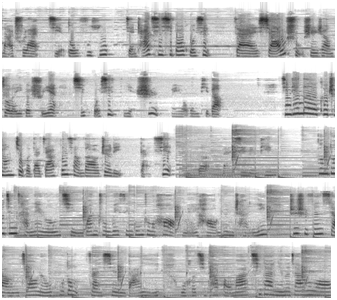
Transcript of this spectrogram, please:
拿出来解冻复苏，检查其细胞活性，在小鼠身上做了一个实验，其活性也是没有问题的。今天的课程就和大家分享到这里，感谢您的耐心聆听。更多精彩内容，请关注微信公众号“美好孕产婴”，知识分享、交流互动、在线答疑。我和其他宝妈期待您的加入哦。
